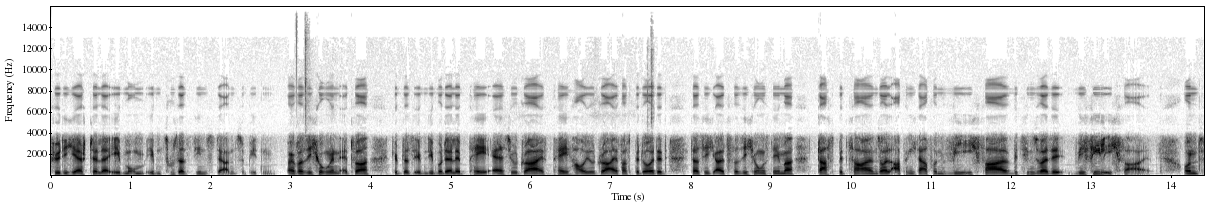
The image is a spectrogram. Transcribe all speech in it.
für die Hersteller eben, um eben Zusatzdienste anzubieten. Bei Versicherungen etwa gibt es eben die Modelle Pay as you drive, Pay how you drive, was bedeutet, dass ich als Versicherungsnehmer das bezahlen soll, abhängig davon, wie ich fahre, beziehungsweise wie viel ich fahre. Und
